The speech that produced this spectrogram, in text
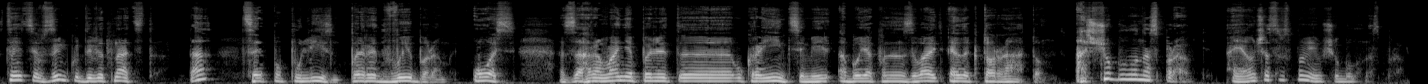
Здається, взимку 19-го. Да? Це популізм перед виборами. Ось загравання перед е, українцями, або як вони називають, електоратом. А що було насправді? А я вам зараз розповім, що було насправді.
